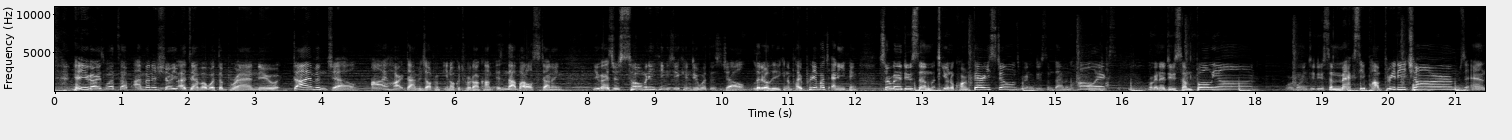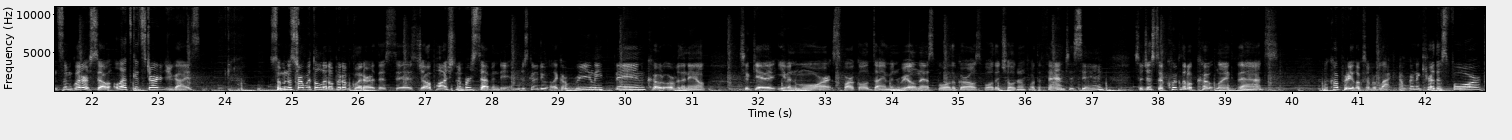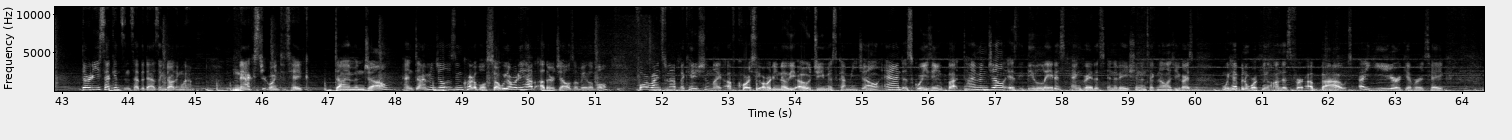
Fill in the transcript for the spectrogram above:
Hey you guys, what's up? I'm to show you a demo with the brand new Diamond Gel. I Heart Diamond Gel from ENOCouture.com. Isn't that bottle stunning? You guys, there's so many things you can do with this gel. Literally, you can apply pretty much anything. So we're to do some Unicorn Fairy Stones. We're to do some Diamond Holics. We're to do some Bullion. We're going to do some Maxi Pop 3D Charms and some glitter. So let's get started, you guys. So I'm going to start with a little bit of glitter. This is gel polish number 70. I'm just going to do like a really thin coat over the nail to give it even more sparkle diamond realness for the girls, for the children, for the fantasy. So just a quick little coat like that. Look how pretty it looks over black. I'm going to cure this for 30 seconds inside the Dazzling Darling lamp. Next, you're going to take diamond gel and diamond gel is incredible. So we already have other gels available. For rhinestone application like of course you already know the OG Miss Got gel and a squeezy but diamond gel is the latest and greatest innovation in technology you guys. We have been working on this for about a year give or take.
